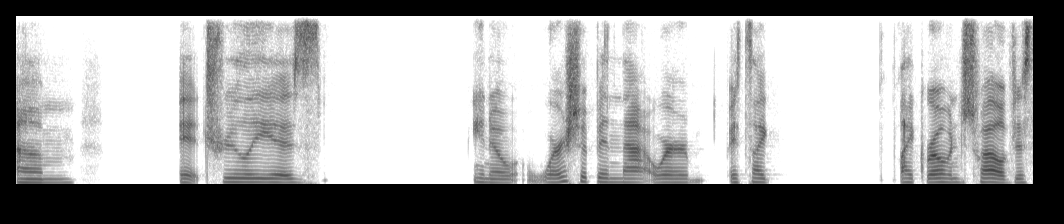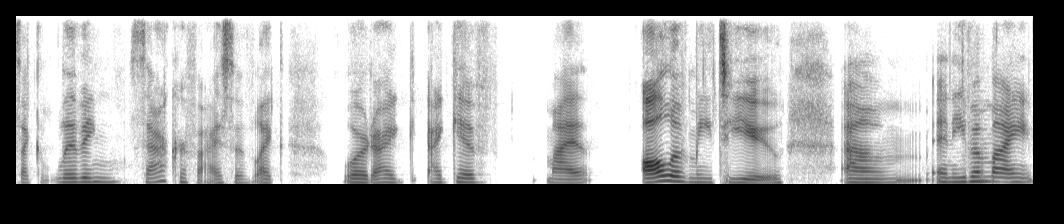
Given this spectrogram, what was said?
Um, it truly is, you know, worship in that where it's like, like Romans 12, just like living sacrifice of like, Lord, I, I give my, all of me to you. Um, and even my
